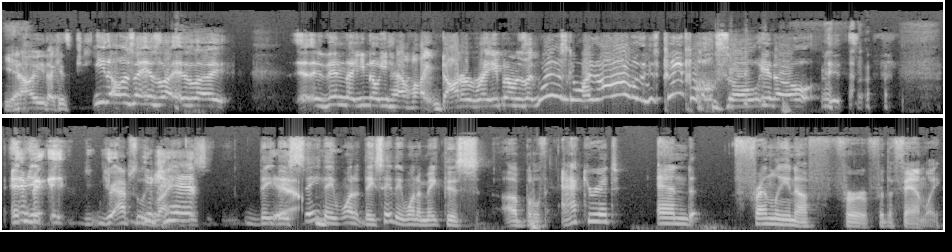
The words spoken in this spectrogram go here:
Yeah. Now he like his you know what I'm saying? It's like it's like and then you know you have like daughter rape. And I was like, what is going on with these people? So you know, it's, it, it, you're absolutely you right. They, yeah. they say they want they say they want to make this uh, both accurate and friendly enough for for the family.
